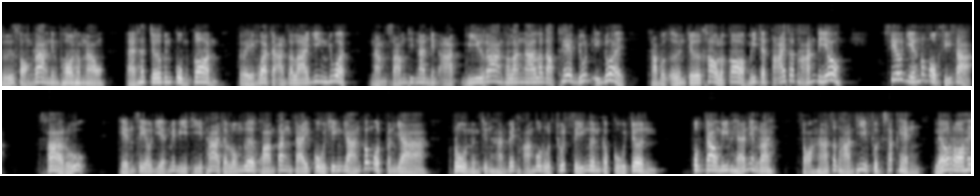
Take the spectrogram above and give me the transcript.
หรือสองร่างยังพอทำเนา แต่ถ้าเจอเป็นกลุ่มก้อน เกรงว่าจะอันตรายยิ่งยวดนำซ้ำที่นั่นยังอาจมีร่างพลังงานระดับเทพยุทธอีกด้วย ถ้าบังเอิญเจอเข้าแล้วก็มีแต่ตายสถานเดียว เซียวเหยียนพงกศีรษะ ข้ารู้ เห็นเซียวเหยียนไม่มีทีท่าจะล้มเลิกความตั้งใจกู่ชิงหยางก็หมดปัญญา ครู่หนึ่งจึงหันไปถามบุรุษชุดสีเงินกับกู่เจิ้น พวกเจ้ามีแผนอย่างไร สอหาสถานที่ฝึกสักแห่ง แล้วรอให้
